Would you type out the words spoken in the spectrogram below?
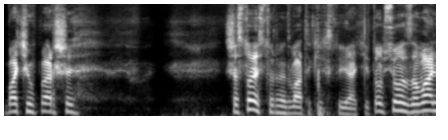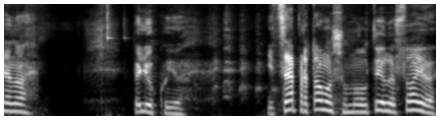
бачив перший. Ще з тої сторони два таких стоять. І то все завалено пилюкою. І це при тому, що молотили сою.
